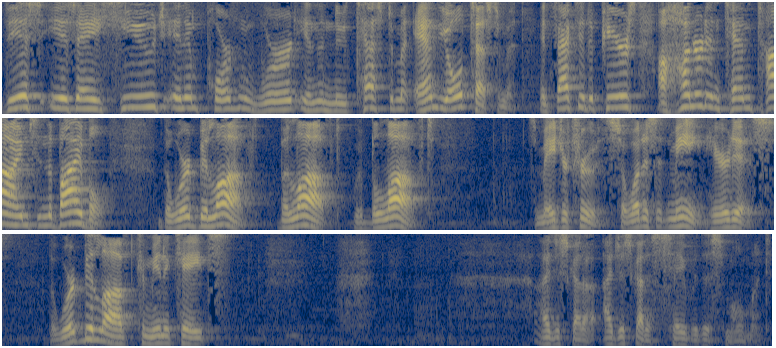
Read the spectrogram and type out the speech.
This is a huge and important word in the New Testament and the Old Testament. In fact, it appears 110 times in the Bible. The word beloved, beloved, we're beloved. It's a major truth. So, what does it mean? Here it is. The word beloved communicates I just gotta I just gotta savor this moment.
